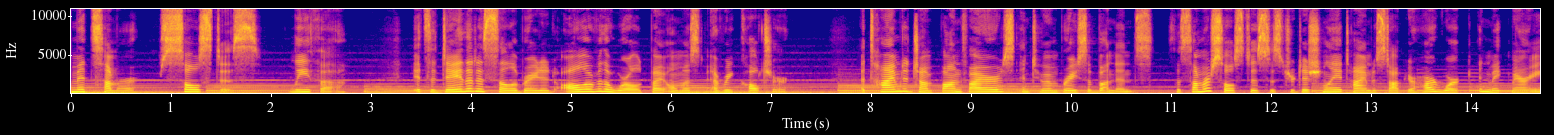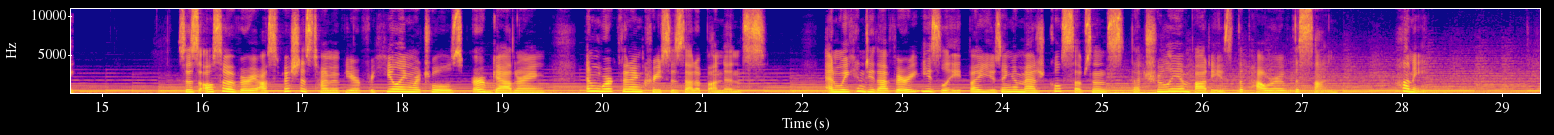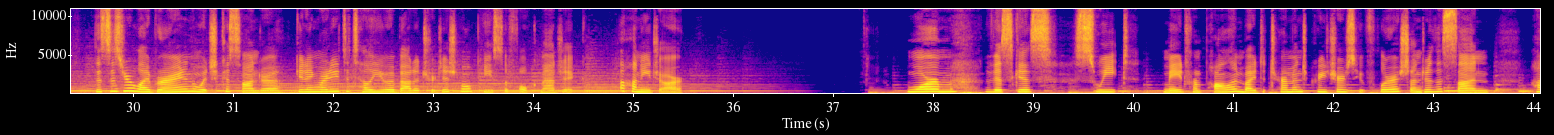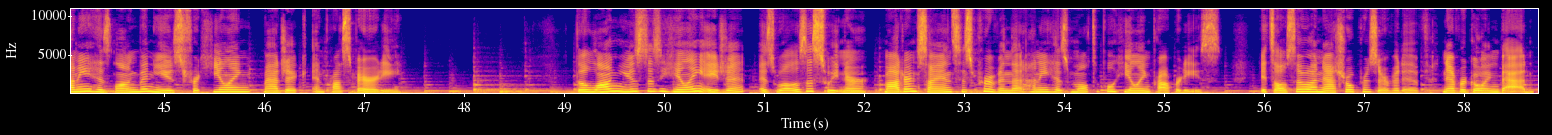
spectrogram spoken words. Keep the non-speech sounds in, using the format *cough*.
midsummer, solstice, Litha. It's a day that is celebrated all over the world by almost every culture. A time to jump bonfires and to embrace abundance. The summer solstice is traditionally a time to stop your hard work and make merry. This is also a very auspicious time of year for healing rituals, herb gathering, and work that increases that abundance. And we can do that very easily by using a magical substance that truly embodies the power of the sun honey. This is your librarian witch Cassandra getting ready to tell you about a traditional piece of folk magic a honey jar. Warm, viscous, sweet, made from pollen by determined creatures who flourish under the sun, honey has long been used for healing, magic, and prosperity. Though long used as a healing agent, as well as a sweetener, modern science has proven that honey has multiple healing properties. It's also a natural preservative, never going bad.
